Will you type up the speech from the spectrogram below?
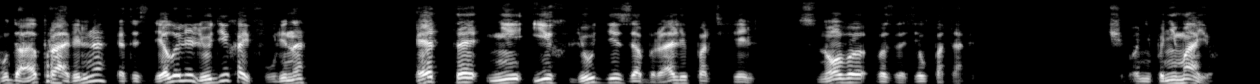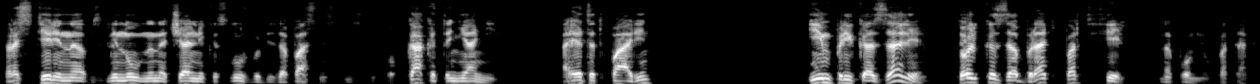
Ну да, правильно, это сделали люди Хайфулина. Это не их люди забрали портфель, снова возразил Потапенко. Чего не понимаю. Растерянно взглянул на начальника службы безопасности Мясников. Как это не они? А этот парень? Им приказали только забрать портфель, напомнил Потапенко.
